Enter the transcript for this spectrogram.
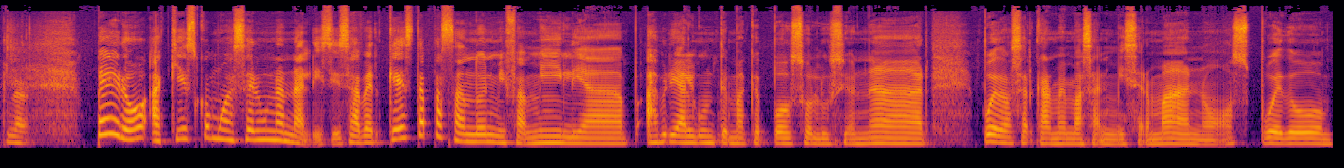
Claro. Pero aquí es como hacer un análisis, a ver, ¿qué está pasando en mi familia? ¿Habría algún tema que puedo solucionar? ¿Puedo acercarme más a mis hermanos? ¿Puedo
